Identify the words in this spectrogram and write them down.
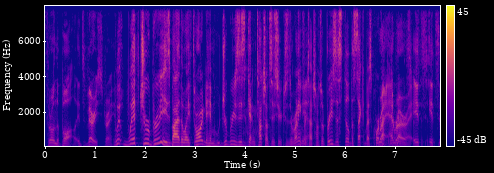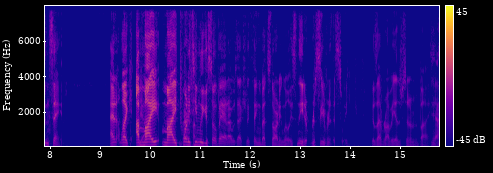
thrown the ball. It's very strange. With, with Drew Brees, by the way, throwing to him, who Drew Brees isn't getting touchdowns this year because they're running for Yeah. touchdowns. But Brees is still the second best quarterback. right, right, right. It's it's insane. And like uh, my my 20 team league is so bad, I was actually thinking about starting Willie Snead receiver this week because I have Robbie Anderson on the bye. yeah,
